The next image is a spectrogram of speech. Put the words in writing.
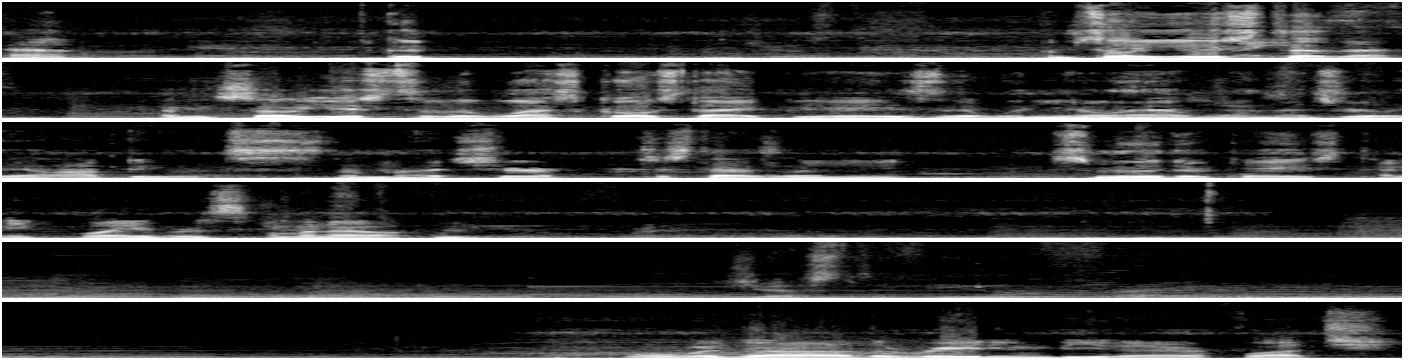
Yeah, good. I'm so used to the, I'm so used to the West Coast IPAs that when you don't have one that's really hoppy, it's I'm not sure. It just has a smoother taste. any flavors coming out? Just a few friends. What would uh, the rating be there, Fletch?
